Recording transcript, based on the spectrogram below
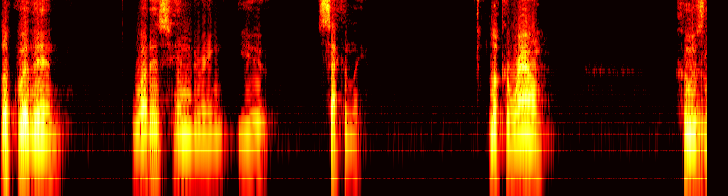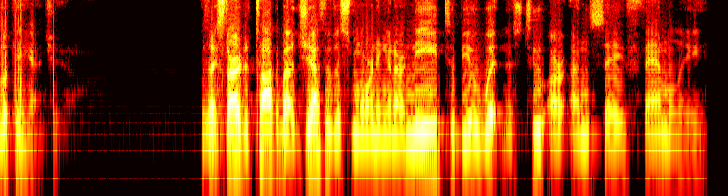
Look within. What is hindering you? Secondly look around. Who is looking at you? As i started to talk about jethro this morning and our need to be a witness to our unsaved family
